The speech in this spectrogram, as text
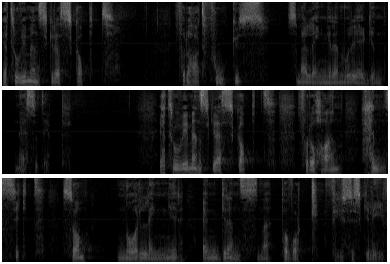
Jeg tror vi mennesker er skapt for å ha et fokus som er lengre enn vår egen nesetipp. Jeg tror vi mennesker er skapt for å ha en hensikt som når lenger enn grensene på vårt fysiske liv.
